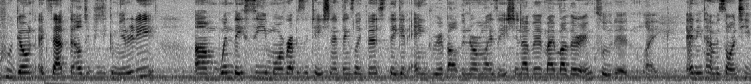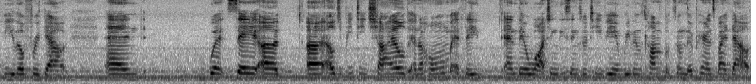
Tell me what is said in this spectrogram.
who don't accept the LGBT community, um, when they see more representation and things like this, they get angry about the normalization of it. My mother included. Like Mm. anytime it's on TV, they'll freak out. And when say a, a LGBT child in a home, if they and they're watching these things on TV and reading the comic books, and their parents find out,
